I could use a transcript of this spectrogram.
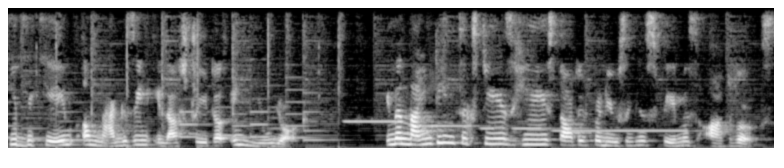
he became a magazine illustrator in New York. In the 1960s, he started producing his famous artworks.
